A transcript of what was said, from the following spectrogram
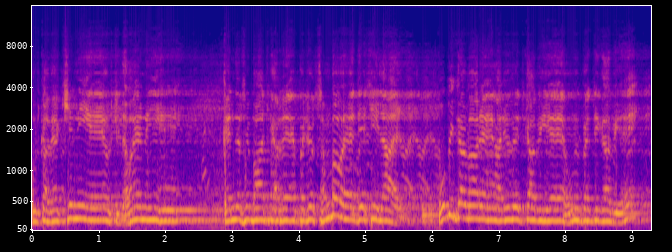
उनका वैक्सीन नहीं है, उसकी दवाएँ नहीं है। केंद्र से बात कर रहे हैं, पर जो संभव है, देसी इलाज, वो भी करवा रहे हैं, आयुर्वेद का भी है, होम्योपैथी का भी है।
